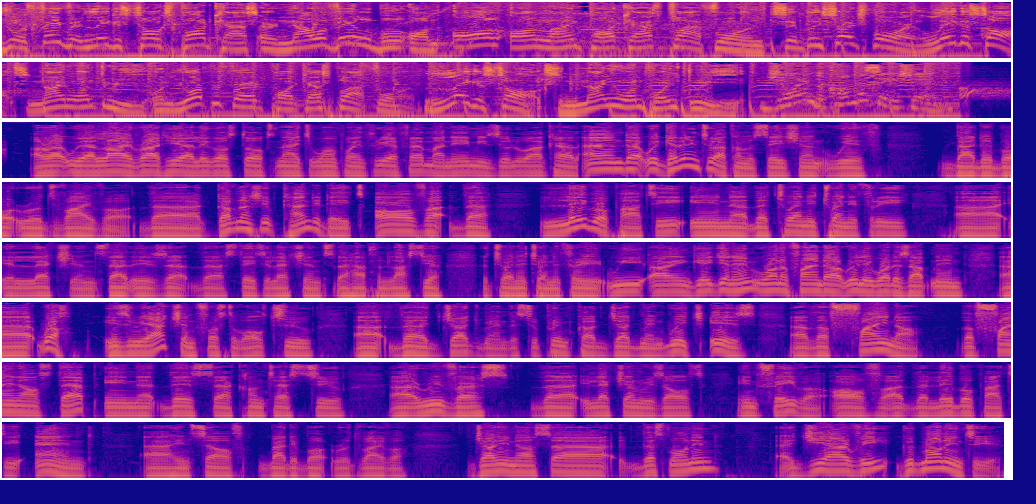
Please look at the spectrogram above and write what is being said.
Your favorite Lagos Talks podcasts are now available on all online podcast platforms. Simply search for Lagos Talks 913 on your preferred podcast platform. Lagos Talks 91.3. Join the conversation. All right, we are live right here at Lagos Talks 91.3 FM. My name is Oluwaka, and uh, we're getting into a conversation with Gbadebo Rhodes-Vivour, the governorship candidate of uh, the Labour Party in uh, the 2023 uh, elections. That is uh, the state elections that happened last year, the 2023. We are engaging him. We want to find out really what is happening. Uh, well, his reaction, first of all, to uh, the judgment, the Supreme Court judgment, which is uh, the final, the final step in uh, this uh, contest to uh, reverse the election results in favor of uh, the Labour Party and uh, himself, Gbadebo Rhodes-Vivour. Joining us uh, this morning, uh, GRV. Good morning to you.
